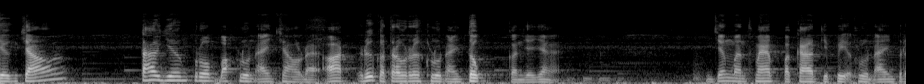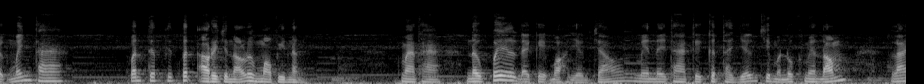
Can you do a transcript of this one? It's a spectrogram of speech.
យើងចោល តើយើងព្រមបោះខ្លួនឯងចោលដែរអត់ឬក៏ត្រូវរើសខ្លួនឯងទុកគាត់និយាយអញ្ចឹងអញ្ចឹងបានអាត្មាបង្កើតជាពាក្យខ្លួនឯងព្រឹកមិញថាប៉ុន្តែពិត original វាមកពីនឹងអាត្មាថានៅពេលដែលគេបោះយើងចោលមានន័យថាគេគិតថាយើងជាមនុស្សគ្មានដំឡៃ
